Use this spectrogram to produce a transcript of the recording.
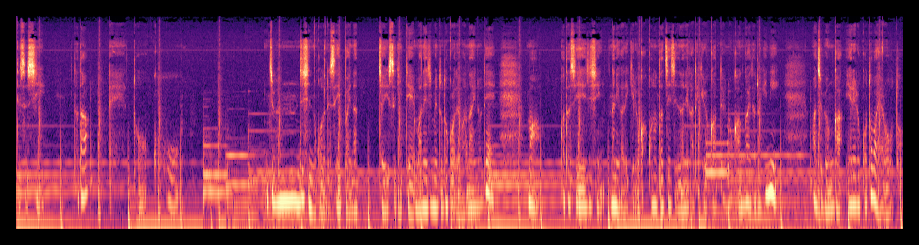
ですしただ、えーと、こう自分自身のことで精一杯になっちゃいすぎてマネジメントどころではないのでまあ私自身何ができるかこの立ち位置で何ができるかっていうのを考えた時に、まあ、自分がやれることはやろうと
